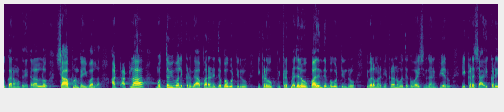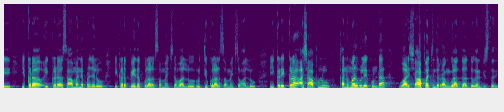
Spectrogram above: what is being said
దుకాణం ఉంటుంది ఎకరాల్లో షాపులు ఉంటాయి ఇవాళ. అట్ అట్లా మొత్తం ఇవాళ ఇక్కడ వ్యాపారాన్ని దెబ్బగొట్టిరు ఇక్కడ ఇక్కడ ప్రజల ఉపాధిని దెబ్బగొట్టినరు ఇవాళ మనకి ఎక్కడైనా పోతే వయసులు కనిపించారు ఇక్కడ షా ఇక్కడ ఇక్కడ ఇక్కడ సామాన్య ప్రజలు ఇక్కడ పేద కులాలకు సంబంధించిన వాళ్ళు వృత్తి కులాలకు సంబంధించిన వాళ్ళు ఇక్కడ ఎక్కడ ఆ షాపులు కనుమరుగు లేకుండా వాడి షాప్ వచ్చింది రంగుల అద్దాలతో కనిపిస్తుంది.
